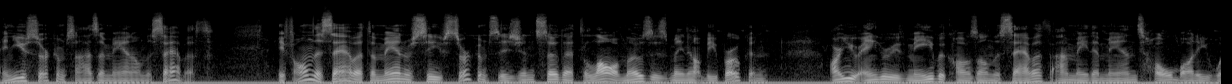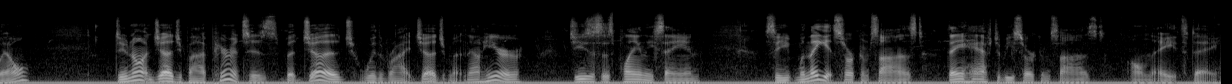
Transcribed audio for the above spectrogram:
and you circumcise a man on the Sabbath. If on the Sabbath a man receives circumcision so that the law of Moses may not be broken, are you angry with me because on the Sabbath I made a man's whole body well? Do not judge by appearances, but judge with right judgment. Now, here, Jesus is plainly saying, see, when they get circumcised, they have to be circumcised on the eighth day.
